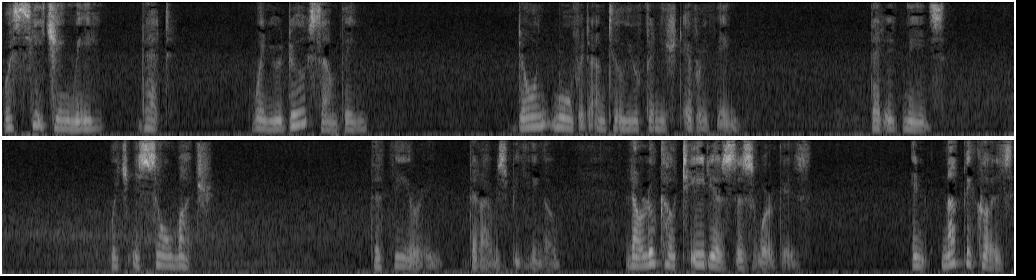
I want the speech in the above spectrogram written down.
was teaching me that when you do something, don't move it until you've finished everything that it needs, which is so much the theory that I was speaking of. Now look how tedious this work is. In not because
